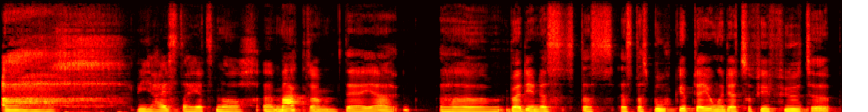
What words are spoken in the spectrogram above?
Ach, wie heißt er jetzt noch? Äh, Markram, der ja äh, über den das, das, es das Buch gibt, der Junge, der zu viel fühlte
